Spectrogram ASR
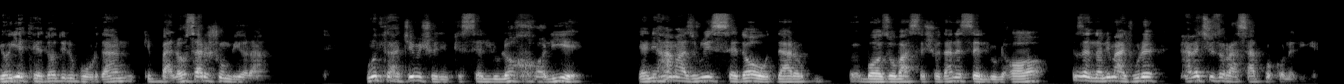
یا یه تعدادی رو بردن که بلا سرشون بیارن. متوجه می شدیم که سلولا خالیه. یعنی هم از روی صدا و در باز و بسته شدن سلول ها زندانی مجبوره همه چیز رو رسد بکنه دیگه.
